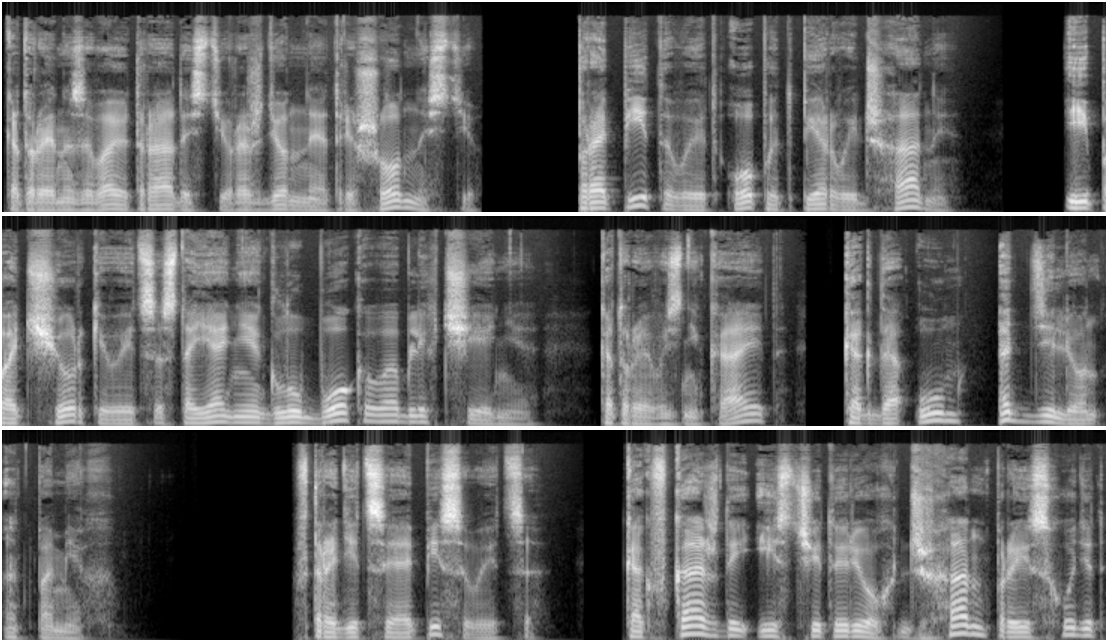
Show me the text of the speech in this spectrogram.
которое называют радостью, рожденной отрешенностью, пропитывает опыт первой джханы и подчеркивает состояние глубокого облегчения, которое возникает, когда ум отделен от помех. В традиции описывается, как в каждой из четырех джхан происходит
